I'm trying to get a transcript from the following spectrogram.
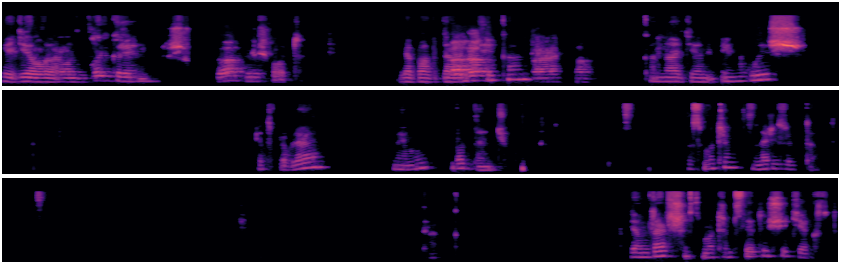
Я делаю скриншот для Богданчика. Canadian English. Отправляем моему Богданчику. Посмотрим на результат. Так. Идем дальше, смотрим следующий текст.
